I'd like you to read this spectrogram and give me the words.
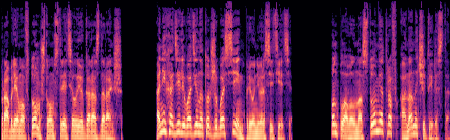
Проблема в том, что он встретил ее гораздо раньше. Они ходили в один и тот же бассейн при университете. Он плавал на 100 метров, она на 400.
